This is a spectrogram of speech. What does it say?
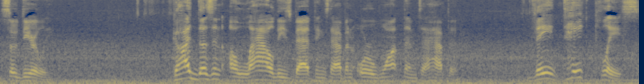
so dearly? God doesn't allow these bad things to happen or want them to happen. They take place.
